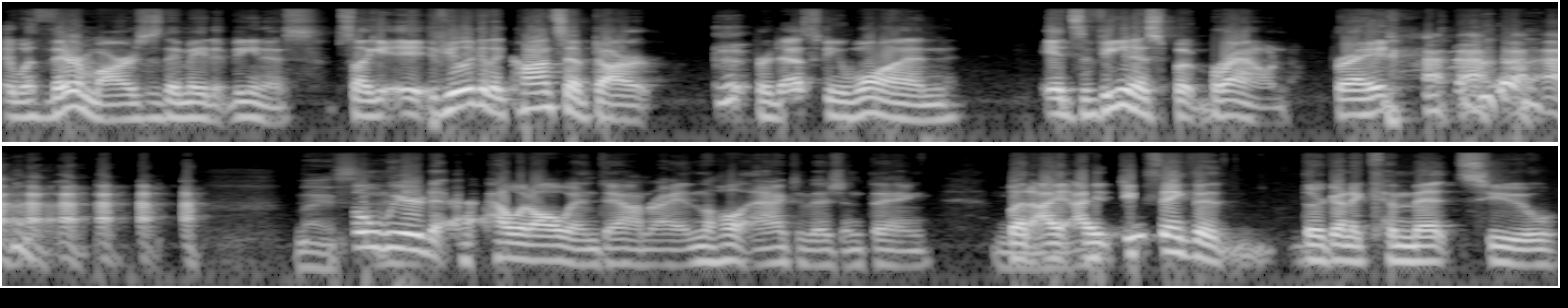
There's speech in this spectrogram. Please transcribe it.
And with their Mars, is they made it Venus. So like, if you look at the concept art for Destiny One, it's Venus but brown, right? Nice. so weird how it all went down, right? And the whole Activision thing. But I, I do think that they're going to commit to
